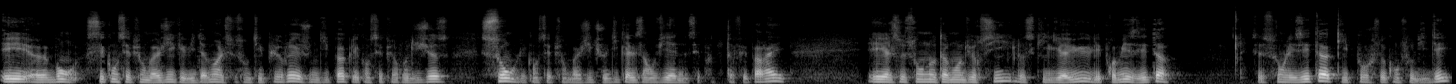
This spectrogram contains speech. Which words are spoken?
Et euh, bon, ces conceptions magiques, évidemment, elles se sont épurées. Je ne dis pas que les conceptions religieuses sont les conceptions magiques, je dis qu'elles en viennent, c'est pas tout à fait pareil. Et elles se sont notamment durcies lorsqu'il y a eu les premiers États. Ce sont les États qui, pour se consolider,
